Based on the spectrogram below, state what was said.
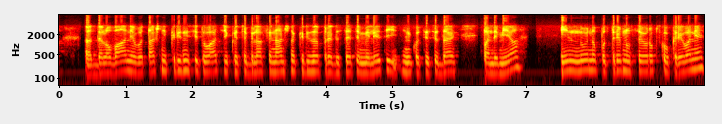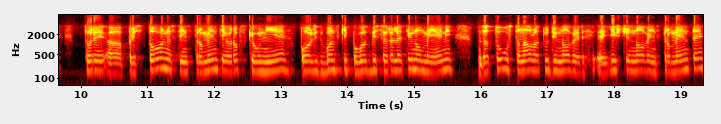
uh, delovanje v takšni krizni situaciji, kot je bila finančna kriza pred desetimi leti in kot je sedaj pandemija in nujno potrebno vse evropsko ukrevanje. Torej, pristojnosti in instrumenti Evropske unije po Lizbonski pogodbi so relativno omejeni, zato ustanavlja tudi nove, išče nove instrumente,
